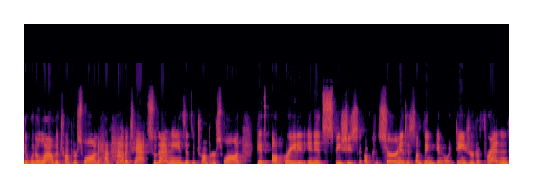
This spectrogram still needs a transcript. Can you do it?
that would allow the trumpeter swan to have habitat. So that means that the trumpeter swan gets upgraded in its species of concern into something, you know, endangered or threatened,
